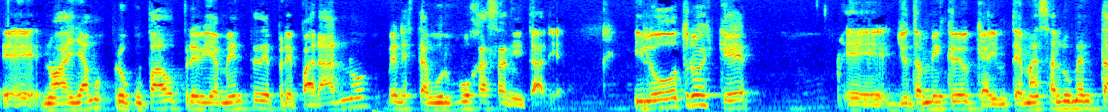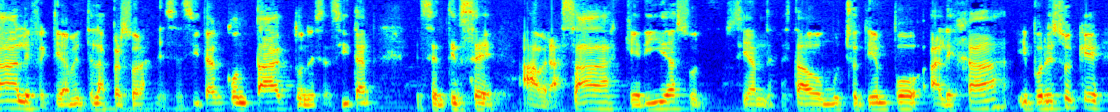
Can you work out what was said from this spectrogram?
eh, nos hayamos preocupado previamente de prepararnos en esta burbuja sanitaria. Y lo otro es que eh, yo también creo que hay un tema de salud mental, efectivamente las personas necesitan contacto, necesitan sentirse abrazadas, queridas, o si han estado mucho tiempo alejadas, y por eso que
